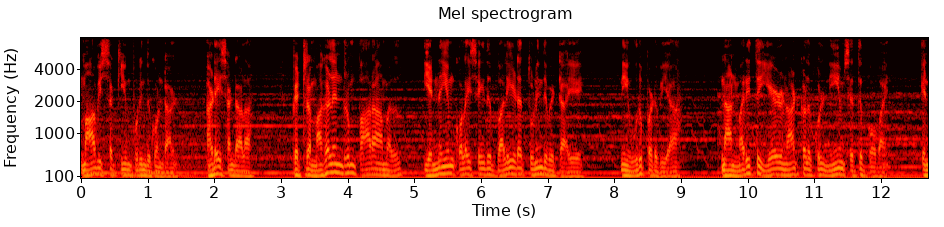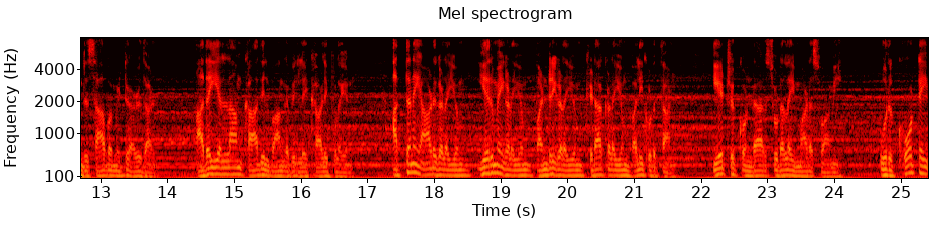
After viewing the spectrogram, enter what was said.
மாவி சக்கியும் புரிந்து கொண்டாள். அடே சண்டாளா பெற்ற மகளென்றும் பாராமல் என்னையும் கொலை செய்து பலியிடத் துணிந்து விட்டாயே. நீ உருப்படுவியா? நான் மறித்து ஏழு நாட்களுக்குள் நீயும் செத்துப் போவாய் என்று சாபமிட்டு அழுதாள். அதையெல்லாம் காதில் வாங்கவில்லை காளிப்புலையன். அத்தனை ஆடுகளையும் எருமைகளையும் பன்றிகளையும் கிடாக்களையும் பலி கொடுத்தான். ஏற்றுக்கொண்டார் சுடலை மாடசுவாமி. ஒரு கோட்டை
